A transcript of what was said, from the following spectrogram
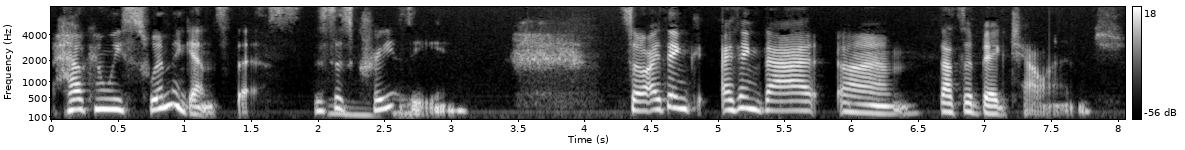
how can we swim against this? This is mm-hmm. crazy. So I think I think that um, that's a big challenge.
